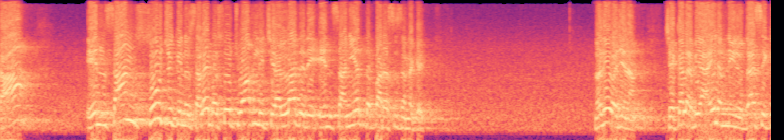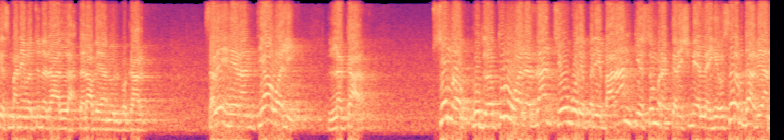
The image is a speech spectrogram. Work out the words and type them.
تا انسان سوچ کې نو سړی به سوچ واخلي چې الله د انسانيت د پر اساس نه کوي نه دی وجنا چې کله بیا علم نه نو داسې قسم نعمتونه د الله تعالی بیانول پکار سړی حیرانتیا والی لکه څومره قدرتونو والا ذات چې وګوره پر باران کې څومره کرشمه الله یو صرف دا بیان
